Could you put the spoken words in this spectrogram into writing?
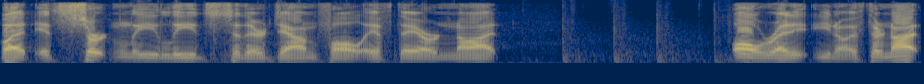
but it certainly leads to their downfall if they are not already you know if they're not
